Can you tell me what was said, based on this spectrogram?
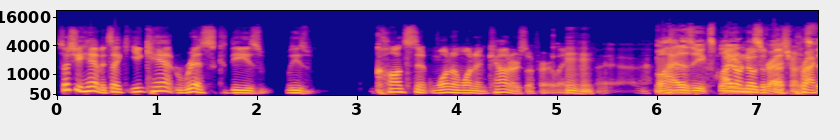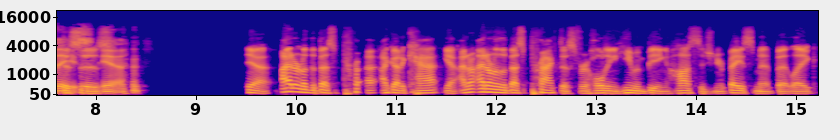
especially him, it's like you can't risk these these constant one on one encounters with her. Like, Mhm. uh, Well, how does he explain? I don't know the scratch best on his face? practices. Yeah, yeah, I don't know the best. Pr- I got a cat. Yeah, I don't. I don't know the best practice for holding a human being hostage in your basement. But like,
